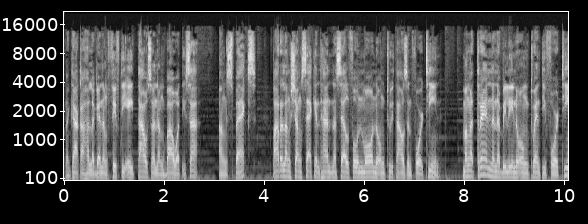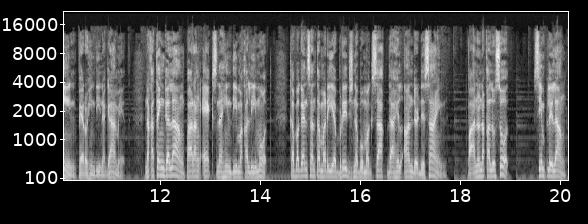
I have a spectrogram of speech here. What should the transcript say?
Nagkakahalaga ng 58,000 ang bawat isa. Ang specs, para lang siyang second-hand na cellphone mo noong 2014. Mga trend na nabili noong 2014 pero hindi nagamit. Nakatenga lang parang X na hindi makalimot. Kabagan Santa Maria Bridge na bumagsak dahil under-design. Paano nakalusot? Simple lang,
